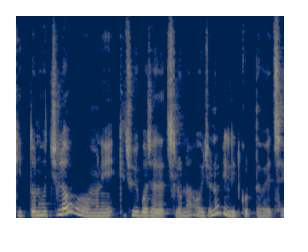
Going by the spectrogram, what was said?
কীর্তন হচ্ছিল মানে কিছুই বোঝা যাচ্ছিল না, ওই জন্য ডিলিট করতে হয়েছে।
